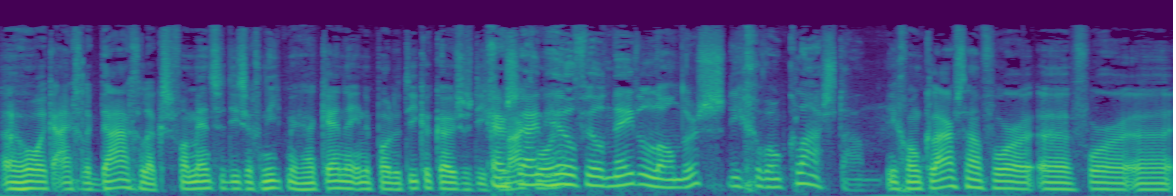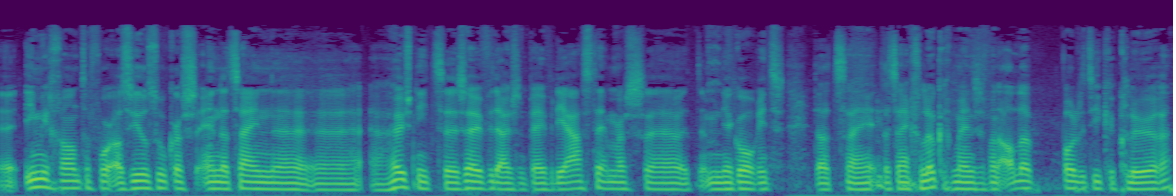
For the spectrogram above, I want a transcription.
hoor ik eigenlijk dagelijks... van mensen die zich niet meer herkennen in de politieke keuzes die Er gemaakt zijn worden. heel veel Nederlanders die gewoon klaarstaan. Die gewoon klaarstaan voor, voor immigranten, voor asielzoekers. En dat zijn heus niet eh, 7000 PvdA-stemmers, meneer Gorits. Dat zijn, dat zijn gelukkig mensen van alle politieke kleuren.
